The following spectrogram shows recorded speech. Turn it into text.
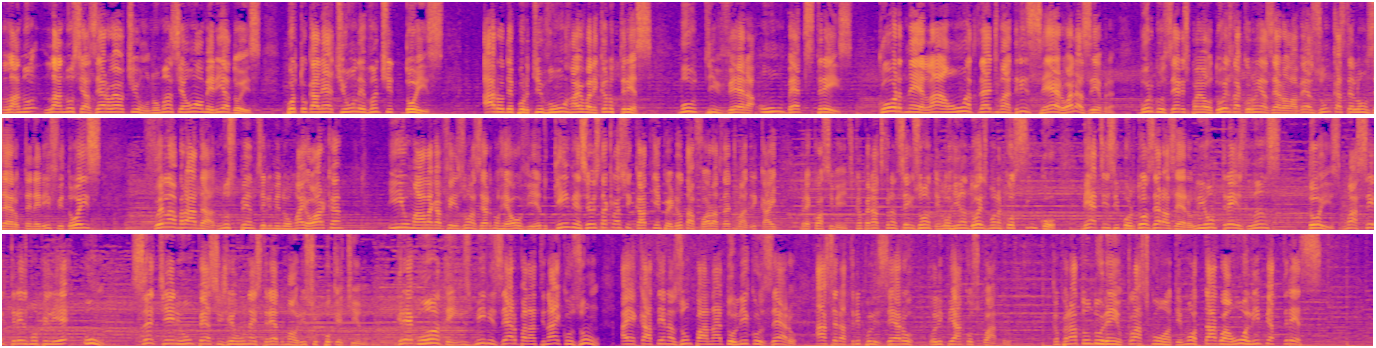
Lanúcia 0, Elche 1. Numância 1, Almeria 2. Portugalete 1, Levante 2. Aro Deportivo 1, Raio Valecano 3. Multivera 1, Betis 3. Cornelá 1, Atlético de Madrid 0. Olha a zebra. Burgos 0, Espanhol 2. La Corunha 0, Alavés 1. Castelão 0, Tenerife 2. Foi labrada nos pênaltis, eliminou Maiorca. E o Málaga fez 1 a 0 no Real Oviedo. Quem venceu está classificado, quem perdeu está fora. O Atlético de Madrid cai precocemente. Campeonato francês ontem, Lorient 2, Monaco 5. Metz e Bordeaux 0 a 0. Lyon 3, Lens 2. Marseille 3, Montpellier 1. Saint-Étienne 1, PSG 1 na estreia do Maurício Pochettino. Grego ontem, Smini 0, Panathinaikos 1. AEK Atenas 1, Panatolicos 0. Acera Trípoli 0, Olympiacos 4. Campeonato hondurenho, clássico ontem, Motágua 1, Olímpia 3.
